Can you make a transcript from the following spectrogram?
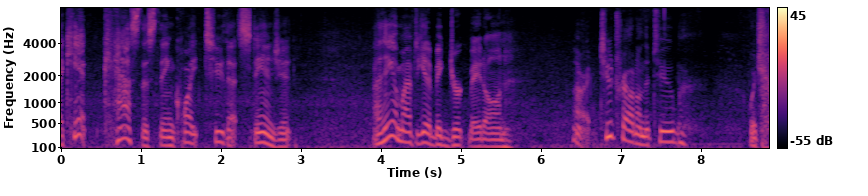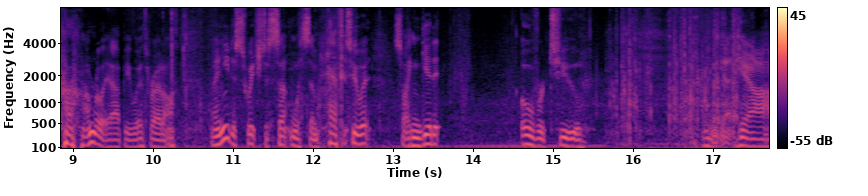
I can't cast this thing quite to that stanchion. I think I might have to get a big jerk bait on. All right, two trout on the tube, which I'm really happy with right off. But I need to switch to something with some heft to it so I can get it over to, what we got here?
